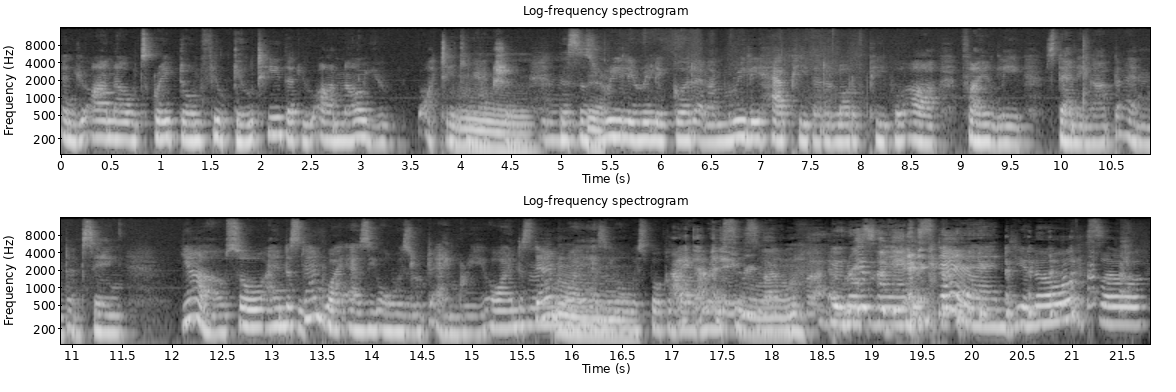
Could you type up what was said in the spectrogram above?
and you are now it's great. Don't feel guilty that you are now. You are taking action. This is Yeah. really, really good, and I'm really happy that a lot of people are finally standing up and, and saying, yeah, so I understand why Azzy always looked angry, or I understand why Azzy always spoke about I am an angry racism. but I have You know, reason to I be angry. understand, you know. So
